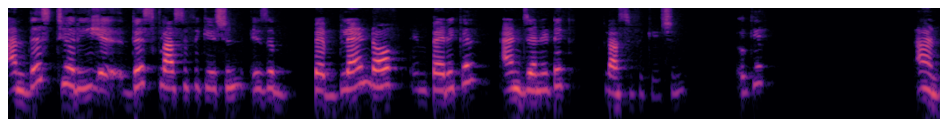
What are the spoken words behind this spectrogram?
and this theory eh, this classification is a blend of empirical and genetic classification okay and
